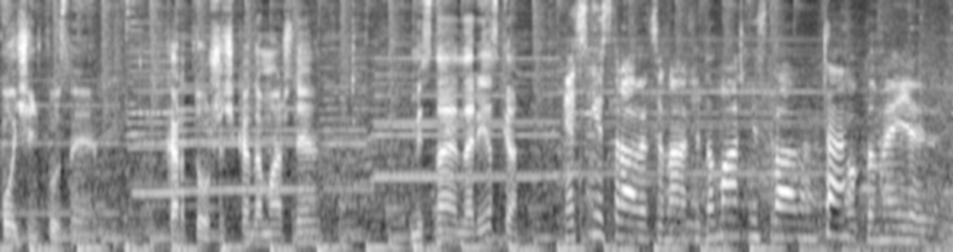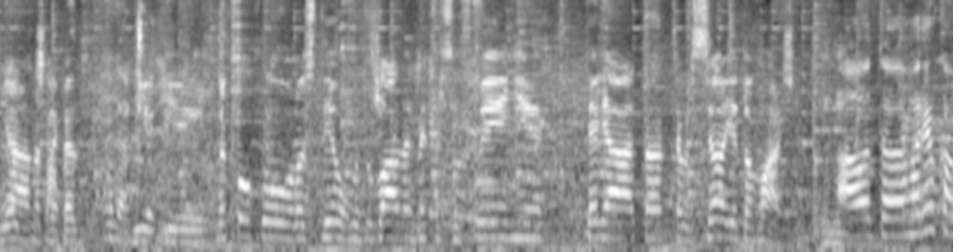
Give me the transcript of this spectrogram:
очень вкусные Картошечка домашняя, мясная нарезка. М'ясні страви це наші домашні страви. Тобто ми, є- я, наприклад, їх і на куху ростив, готували ми це всі свині, телята, це все є домашнє. А от е, горілка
